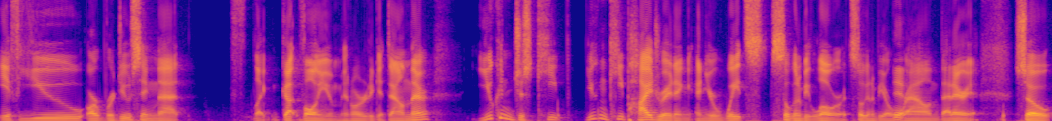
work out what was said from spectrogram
if you are reducing that like gut volume in order to get down there, you can just keep you can keep hydrating and your weight's still going to be lower. It's still going to be Yeah. around that area. So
